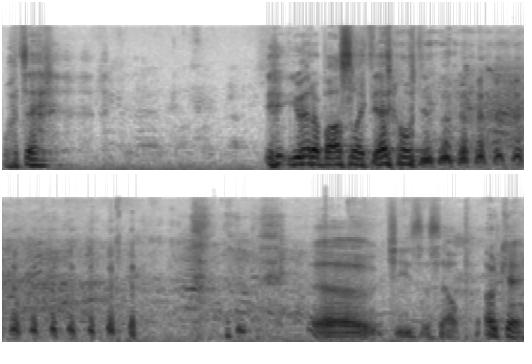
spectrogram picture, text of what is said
What's that? You had a boss like that? oh, Jesus help. Okay.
